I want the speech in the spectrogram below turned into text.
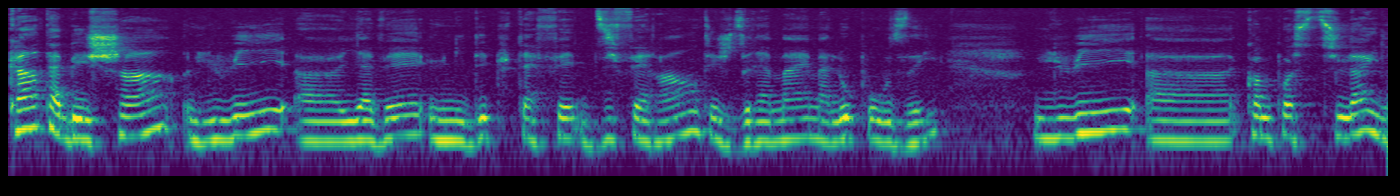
Quant à Béchamp, lui, euh, il avait une idée tout à fait différente et je dirais même à l'opposé. Lui, euh, comme postulat, il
